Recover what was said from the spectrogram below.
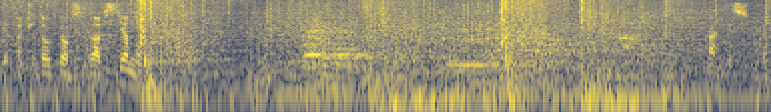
Я там что-то уперся да, в стену. Ах ты, сука.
